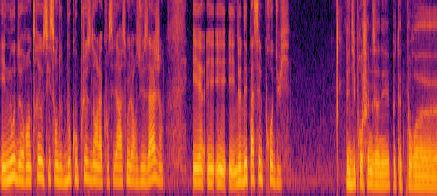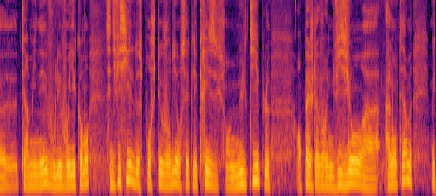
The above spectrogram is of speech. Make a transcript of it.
et nous de rentrer aussi sans doute beaucoup plus dans la considération de leurs usages et, de dépasser le produit. Les dix prochaines années, peut-être pour euh, terminer, vous les voyez comment? C'est difficile de se projeter aujourd'hui, on sait que les crises sont multiples, empêchent d'avoir une vision à, long terme, mais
